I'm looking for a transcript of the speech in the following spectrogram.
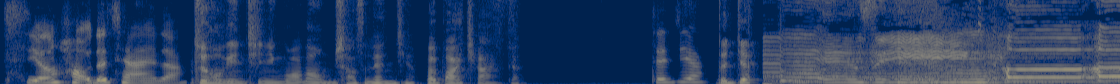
行，好的，亲爱的，最后给你轻轻挂断，我们下次连接，拜拜，亲爱的，再见。再见。Oh, oh.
